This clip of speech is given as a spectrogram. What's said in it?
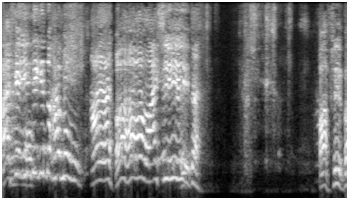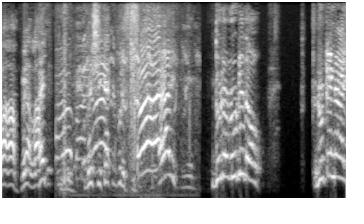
আজকে হিন্দি কিন্তু আইসি বাপরে বাপ বেশি করিস এই দুটো রুটি দাও। রুটি নাই।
